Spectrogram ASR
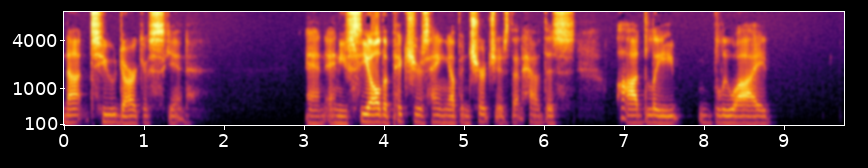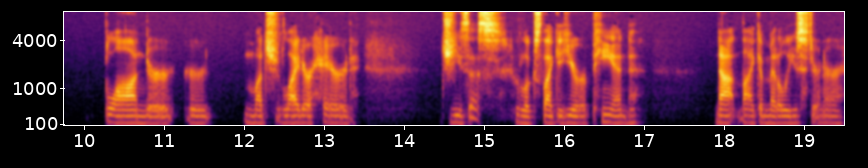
not too dark of skin. And and you see all the pictures hanging up in churches that have this oddly blue-eyed blonde or, or much lighter haired Jesus who looks like a European, not like a Middle Easterner,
